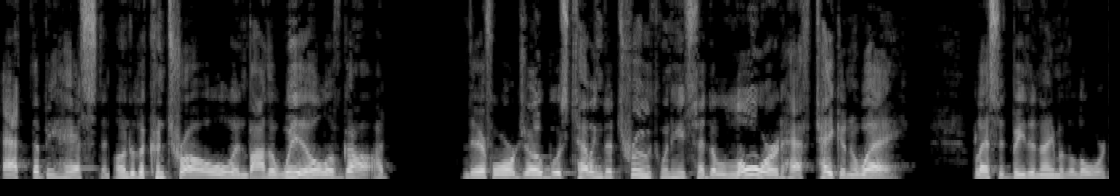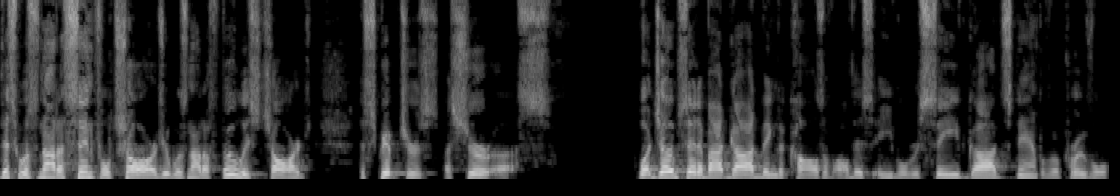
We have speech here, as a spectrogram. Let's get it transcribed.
at the behest and under the control and by the will of God. Therefore, Job was telling the truth when he said, The Lord hath taken away. Blessed be the name of the Lord. This was not a sinful charge. It was not a foolish charge. The scriptures assure us. What Job said about God being the cause of all this evil received God's stamp of approval.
